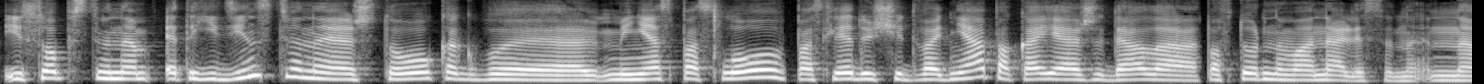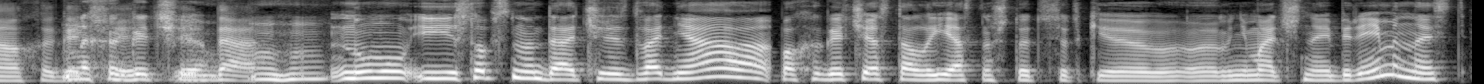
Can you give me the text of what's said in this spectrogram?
И, собственно, это единственное, что как бы меня спасло последующие два дня, пока я ожидала повторного анализа на, на ХГЧ. На ХГЧ. Да. Угу. Ну и, собственно, да, через два дня по ХГЧ стало ясно, что это все-таки э, внематочная беременность.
